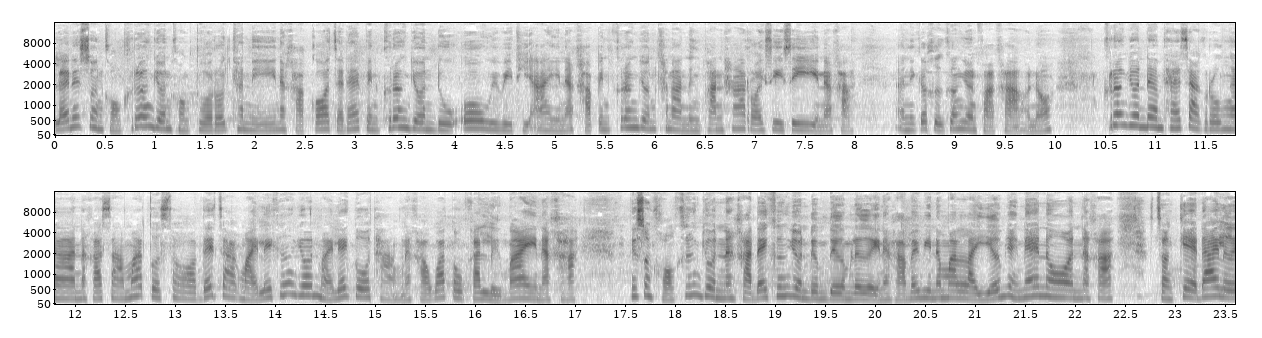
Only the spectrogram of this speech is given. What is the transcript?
และในส่วนของเครื่องยนต์ของตัวรถคันนี้นะคะ ก็จะได้เป็นเครื่องยนต์ Duo VVTi นะคะ เป็นเครื่องยนต์ขนาด 1,500 ซีซีนะคะ อันนี้ก็คือเครื่องยนต์ฝาขาวเนาะเครื่องยนต์เดิมแท้จากโรงงานนะคะ สามารถตรวจสอบได้จากหมายเลขเครื่องยนต์หมายเลขตัวถังนะคะ ว่าตรงกันหรือไม่นะคะ ในส่วนของเครื่องยนต์นะคะ ได้เครื่องยนต์เดิมๆเลยนะคะ ไม่มีน้ำมันไหลเยิ้มอย่างแน่นอนนะคะ สังเกตได้เลย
